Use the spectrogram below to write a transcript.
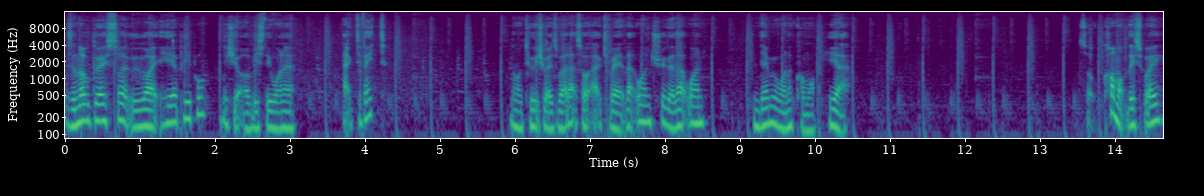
There's another grace site right here, people, which you obviously want to activate. No two which ways about that, so activate that one, trigger that one, and then we want to come up here. So come up this way.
